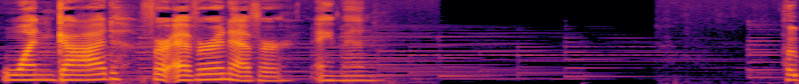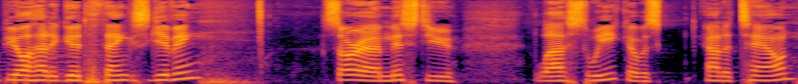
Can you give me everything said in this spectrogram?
one God, forever and ever. Amen. Hope you all had a good Thanksgiving. Sorry I missed you last week. I was out of town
